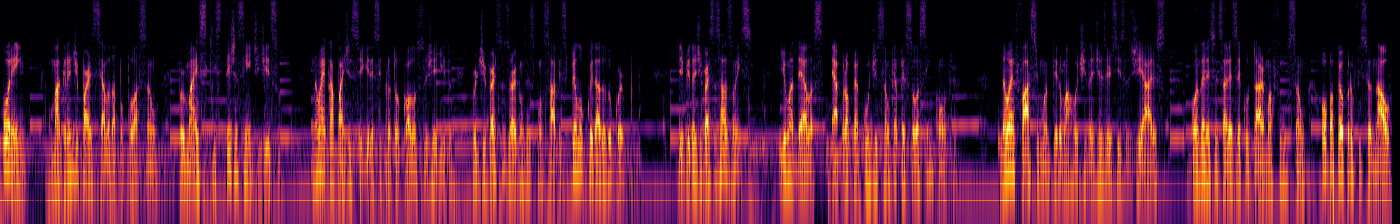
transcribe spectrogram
Porém, uma grande parcela da população, por mais que esteja ciente disso, não é capaz de seguir esse protocolo sugerido por diversos órgãos responsáveis pelo cuidado do corpo devido a diversas razões, e uma delas é a própria condição que a pessoa se encontra. Não é fácil manter uma rotina de exercícios diários quando é necessário executar uma função ou papel profissional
